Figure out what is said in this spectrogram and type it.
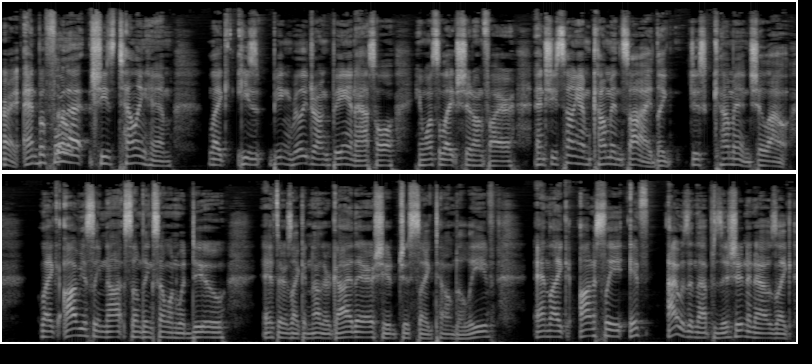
Right. And before so, that, she's telling him, like, he's being really drunk, being an asshole. He wants to light shit on fire. And she's telling him, come inside. Like, just come in, chill out. Like, obviously, not something someone would do if there's like another guy there. She'd just like tell him to leave. And like, honestly, if I was in that position and I was like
